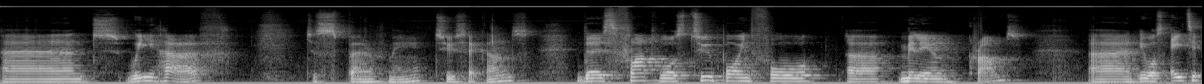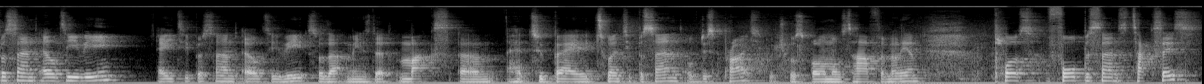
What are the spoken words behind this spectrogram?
And we have, just spare me two seconds. This flat was 2.4 uh, million crowns, and it was 80% LTV. 80% LTV, so that means that Max um, had to pay 20% of this price, which was almost half a million, plus 4% taxes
